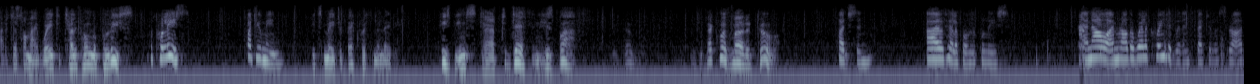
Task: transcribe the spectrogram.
I was just on my way to telephone the police. The police? What do you mean? It's Major Beckwith, milady. He's been stabbed to death in his bath. Mr. Beckwith murdered, too. Hudson, I'll telephone the police. And now I'm rather well acquainted with Inspector Lestrade.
